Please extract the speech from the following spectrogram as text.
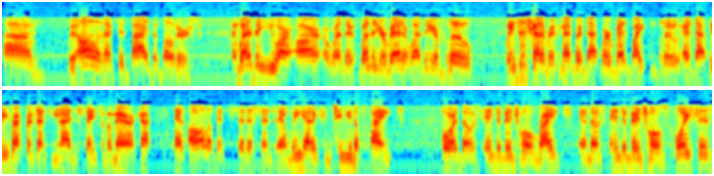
um, we're all elected by the voters. And whether you are R or whether, whether you're red or whether you're blue, we just got to remember that we're red, white, and blue, and that we represent the United States of America and all of its citizens, and we got to continue to fight for those individual rights and those individuals' voices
